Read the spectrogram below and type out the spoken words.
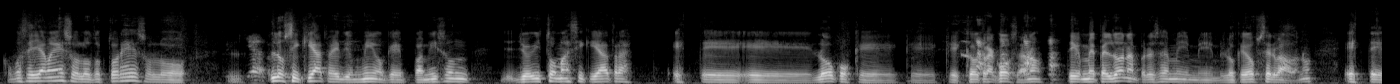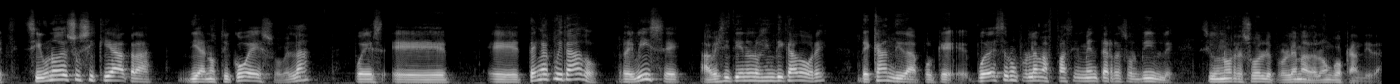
¿cómo se llaman eso? los doctores esos los psiquiatras. los psiquiatras Dios mío que para mí son yo he visto más psiquiatras este, locos que, que, otra cosa, ¿no? me perdonan, pero eso es lo que he observado, ¿no? Este, si uno de sus psiquiatras diagnosticó eso, ¿verdad? Pues eh, eh, tenga cuidado, revise a ver si tiene los indicadores de cándida, porque puede ser un problema fácilmente resolvible si uno resuelve el problema del hongo cándida.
